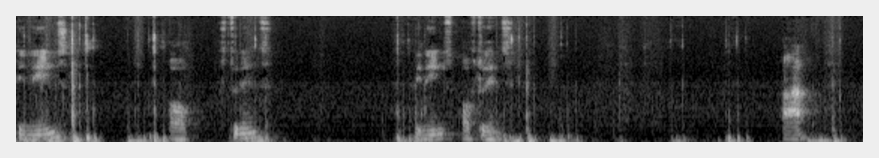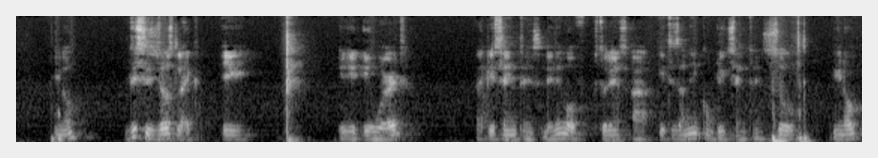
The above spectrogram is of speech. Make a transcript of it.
the names of students the names of students are you know this is just like a a, a word like a sentence the name of students are it is an incomplete sentence. So you know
